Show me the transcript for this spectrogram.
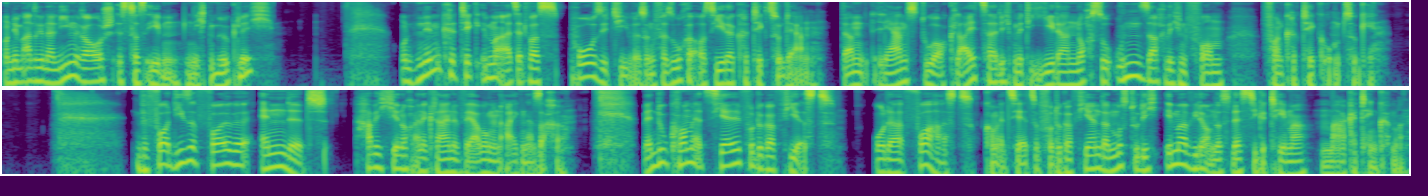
Und im Adrenalinrausch ist das eben nicht möglich. Und nimm Kritik immer als etwas Positives und versuche aus jeder Kritik zu lernen. Dann lernst du auch gleichzeitig mit jeder noch so unsachlichen Form von Kritik umzugehen. Bevor diese Folge endet, habe ich hier noch eine kleine Werbung in eigener Sache. Wenn du kommerziell fotografierst oder vorhast, kommerziell zu fotografieren, dann musst du dich immer wieder um das lästige Thema Marketing kümmern.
